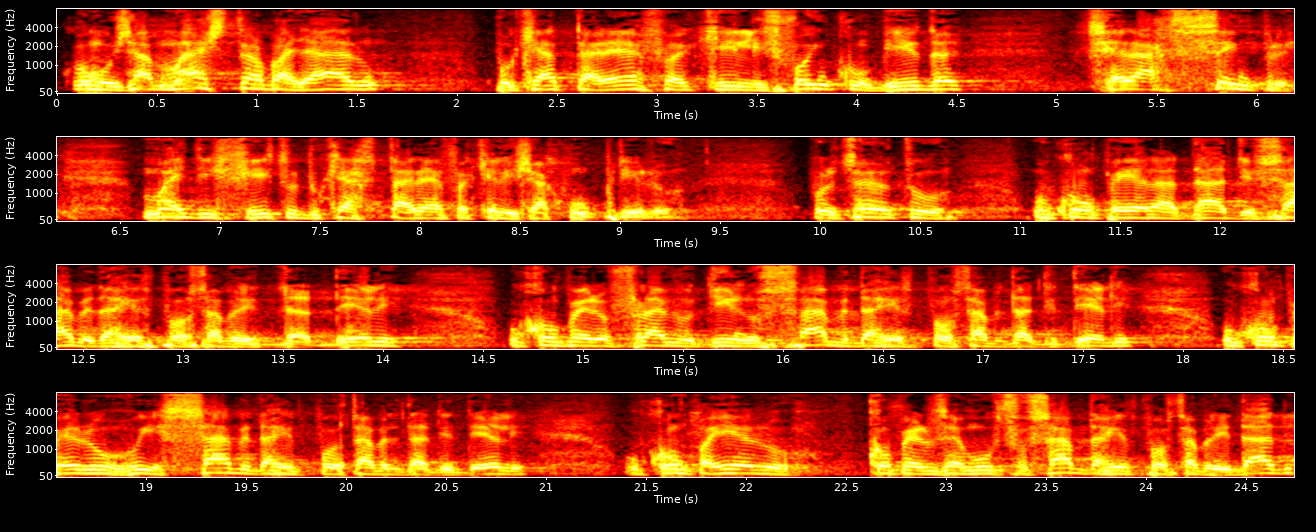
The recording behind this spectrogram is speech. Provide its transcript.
como jamais trabalharam, porque a tarefa que lhes foi incumbida será sempre mais difícil do que as tarefas que eles já cumpriram. Portanto, o companheiro Haddad sabe da responsabilidade dele, o companheiro Flávio Dino sabe da responsabilidade dele, o companheiro Rui sabe da responsabilidade dele, o companheiro companheiro Zé Múcio sabe da responsabilidade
